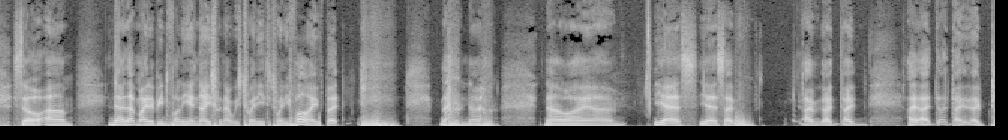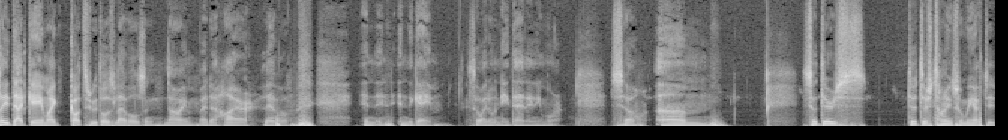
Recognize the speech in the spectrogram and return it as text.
so um, now that might have been funny and nice when I was twenty to twenty-five, but now, now, now I, um, yes, yes, I've, I, I. I, I, I, I played that game. I got through those levels, and now I'm at a higher level in, in, in the game. so I don't need that anymore. So, um, so there's there, there's times when we have to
